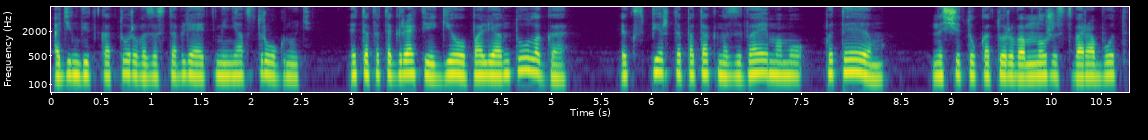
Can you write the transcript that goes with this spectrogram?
один вид которого заставляет меня вздрогнуть. Это фотография геопалеонтолога, эксперта по так называемому ПТМ, на счету которого множество работ,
